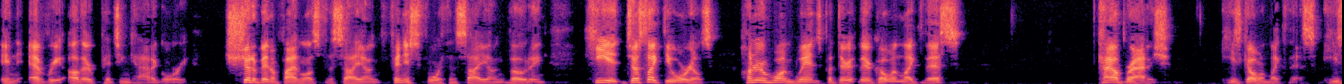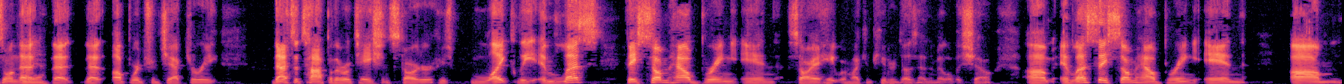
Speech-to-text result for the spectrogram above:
in every other pitching category. Should have been a finalist for the Cy Young. Finished fourth in Cy Young voting. He just like the Orioles, 101 wins, but they're they're going like this. Kyle Bradish, he's going like this. He's on that oh, yeah. that that upward trajectory. That's a top of the rotation starter who's likely, unless they somehow bring in sorry i hate when my computer does that in the middle of the show um, unless they somehow bring in um,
